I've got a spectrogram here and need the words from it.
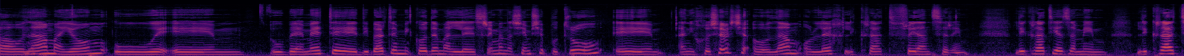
העולם היום הוא, אה, הוא באמת, אה, דיברתם מקודם על 20 אנשים שפוטרו, אה, אני חושבת שהעולם הולך לקראת פרילנסרים, לקראת יזמים, לקראת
